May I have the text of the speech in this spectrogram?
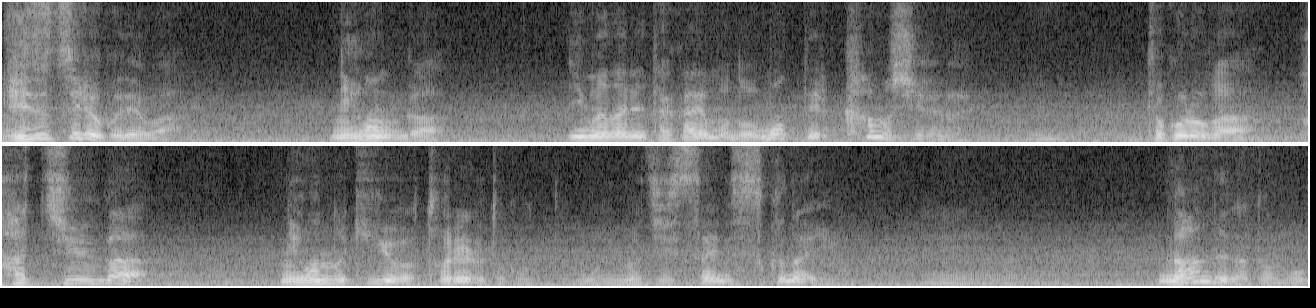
技術力では日本がいまだに高いものを持っているかもしれない。ところが発注が日本の企業が取れるところってもう今実際に少ないよ。なんでだと思う？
